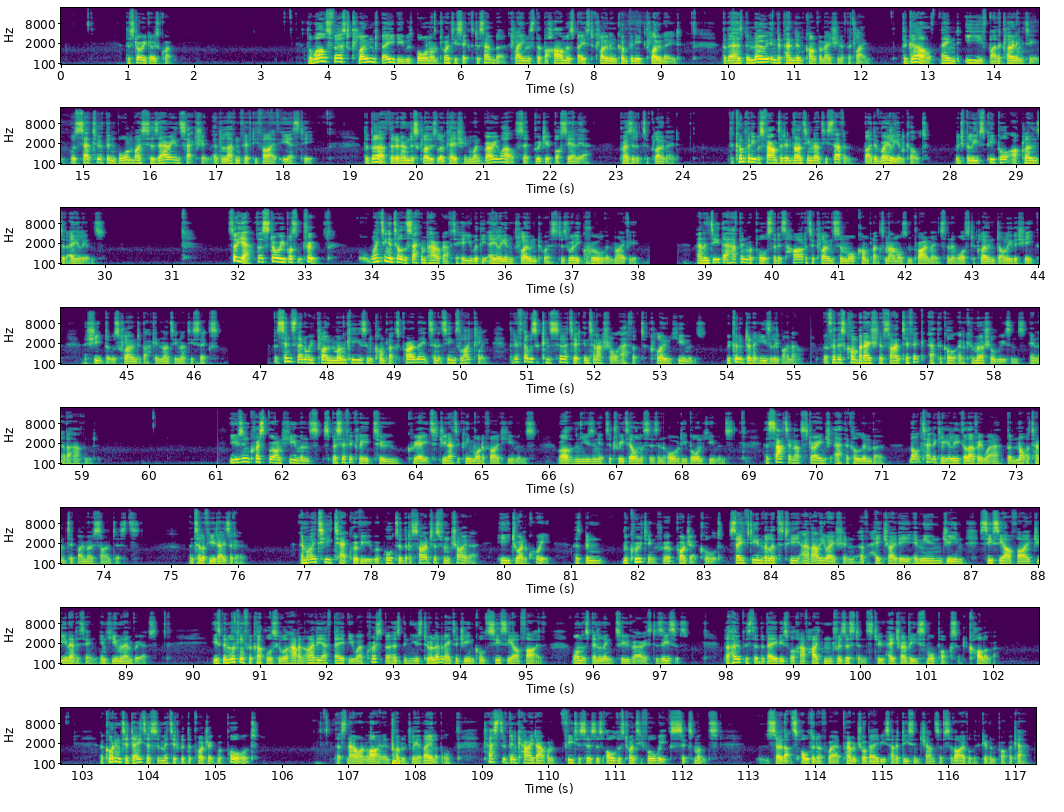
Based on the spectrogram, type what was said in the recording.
The story goes quote, The world's first cloned baby was born on 26 December, claims the Bahamas based cloning company Clonaid, but there has been no independent confirmation of the claim. The girl, named Eve by the cloning team, was said to have been born by caesarean section at 11.55 EST. The birth at an undisclosed location went very well, said Bridget Boisselier, president of Clonaid. The company was founded in 1997 by the Raelian cult, which believes people are clones of aliens. So, yeah, that story wasn't true. Waiting until the second paragraph to hit you with the alien clone twist is really cruel in my view. And indeed, there have been reports that it's harder to clone some more complex mammals and primates than it was to clone Dolly the sheep, a sheep that was cloned back in 1996. But since then, we've cloned monkeys and complex primates, and it seems likely that if there was a concerted international effort to clone humans, we could have done it easily by now. But for this combination of scientific, ethical, and commercial reasons, it never happened. Using CRISPR on humans specifically to create genetically modified humans, rather than using it to treat illnesses in already born humans, has sat in that strange ethical limbo, not technically illegal everywhere, but not attempted by most scientists. Until a few days ago. MIT Tech Review reported that a scientist from China, He Jiankui, has been recruiting for a project called Safety and Validity Evaluation of HIV Immune Gene CCR5 Gene Editing in Human Embryos. He's been looking for couples who will have an IVF baby where CRISPR has been used to eliminate a gene called CCR5, one that's been linked to various diseases. The hope is that the babies will have heightened resistance to HIV, smallpox, and cholera. According to data submitted with the project report, that's now online and publicly available, tests have been carried out on fetuses as old as 24 weeks, 6 months. So that's old enough where premature babies have a decent chance of survival if given proper care.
